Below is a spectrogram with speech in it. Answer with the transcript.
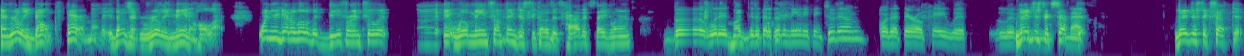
and really don't care about it. It doesn't really mean a whole lot. When you get a little bit deeper into it, uh, it will mean something just because it's habits they've learned. But would it But- is it that it doesn't mean anything to them or that they're okay with living They just accept that it. They just accept it.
